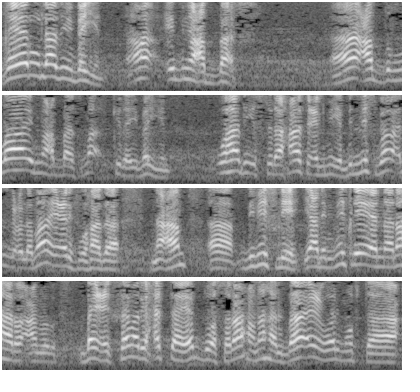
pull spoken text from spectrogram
غيره لازم يبين. ها ابن عباس. ها عبد الله ابن عباس. ما كذا يبين. وهذه اصطلاحات علمية. بالنسبة للعلماء يعرفوا هذا. نعم. آه بمثله. يعني بمثله أن نهر عن بيع الثمر حتى يبدو صلاح نهى البائع والمبتاع.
